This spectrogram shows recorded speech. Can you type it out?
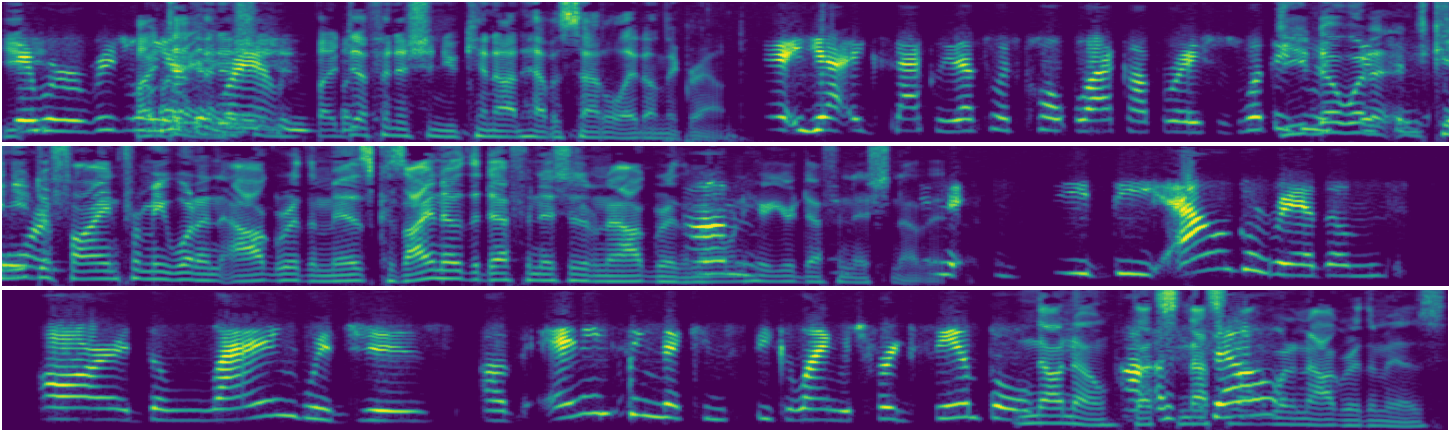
You- They were by originally on the ground. by definition, you cannot have a satellite on the ground. Uh, Yeah, exactly. That's what's called black operations. What they Do you do know is what? A, can you define for me what an algorithm is? Because I know the definition of an algorithm. I want to Um, hear your definition of it. the the algorithms are the languages of anything that can speak a language. For example, No, no, uh, that's a that's cell- not what an algorithm is.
